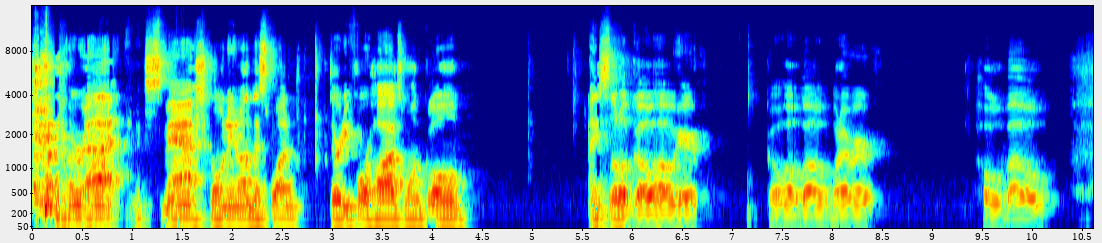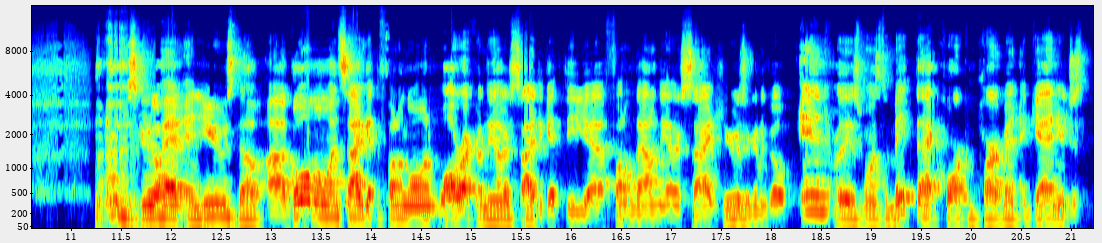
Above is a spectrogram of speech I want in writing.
All right. Smash going in on this one. 34 hogs, one golem. Nice little go-ho here. Go-hobo, whatever. Hobo. Just going to go ahead and use the uh, golem on one side to get the funnel going, wall wrecker on the other side to get the uh, funnel down on the other side. Here's are going to go in. Really just wants to make that core compartment. Again, you're just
